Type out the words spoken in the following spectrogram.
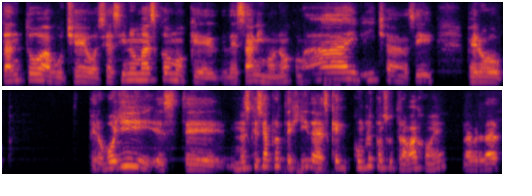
tanto abucheo, o sea, así nomás como que desánimo, ¿no? Como, ay, Licha, así, pero, pero Boyi, este, no es que sea protegida, es que cumple con su trabajo, ¿eh? La verdad.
